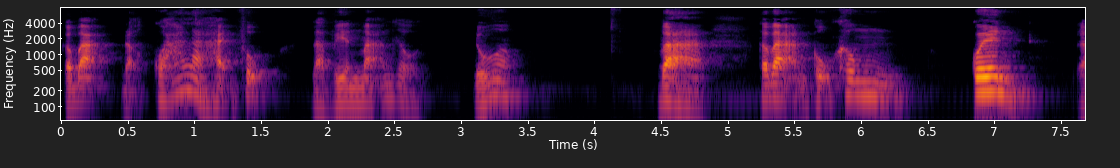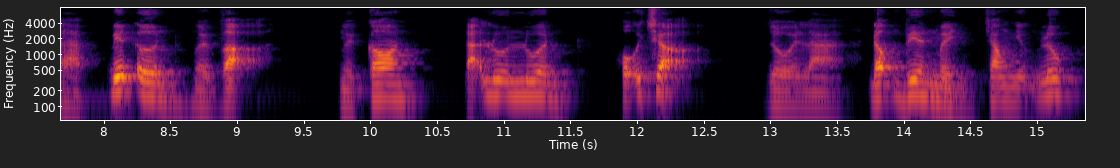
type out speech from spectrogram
các bạn đã quá là hạnh phúc là viên mãn rồi đúng không? Và các bạn cũng không quên là biết ơn người vợ, người con đã luôn luôn hỗ trợ rồi là động viên mình trong những lúc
